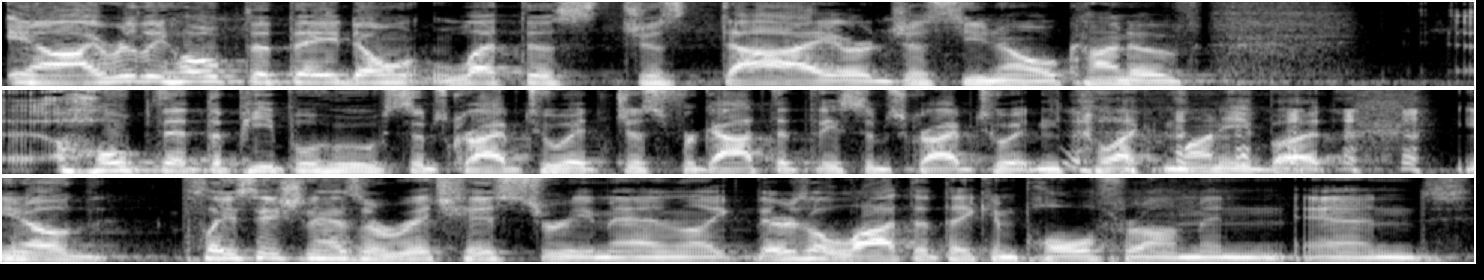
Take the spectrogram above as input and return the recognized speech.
you know, I really hope that they don't let this just die or just you know kind of uh, hope that the people who subscribe to it just forgot that they subscribe to it and collect money. But you know, PlayStation has a rich history, man. Like there's a lot that they can pull from, and and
